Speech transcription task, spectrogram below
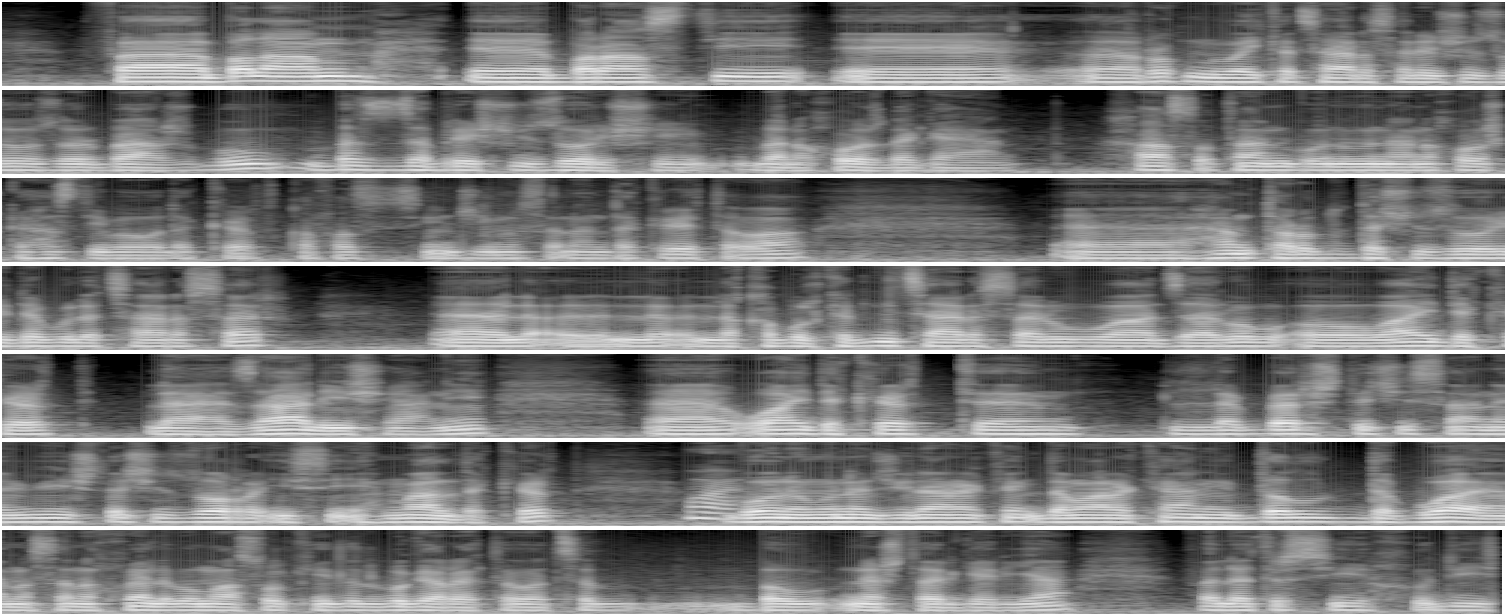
بەڵام بەڕاستی ڕوکن وەی کە چارەسەرێکی زۆر زۆر باش بوو بەس زەبرێکی زۆریشی بە نەخۆش دەگەیاند خاستان بۆ نمونە نەخۆش کە هەستی بەوە دەکرد قەفەسی سینجی مەسەلەن دەکرێتەوە هەم تەڕد دەشی زۆری دەبوو لە چارەسەر لە قبولکردنی چارەسەر و جاروە وای دەکرد لە زالیش ینی وای دەکرد لەبەر شتێکی سانەوی شتێکی زۆر ڕئیسی ئهمال دەکرد بۆ نمونە جیرانەکە دەمارەکانی دڵ دەبواە مەسەن خوێن لە بۆ ماسۆڵکی دڵ بگەڕێتەوە چ بەو نەشتەرگەریە فلە ترسی خودی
